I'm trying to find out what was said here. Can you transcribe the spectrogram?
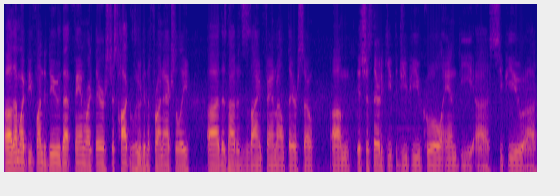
uh, that might be fun to do. That fan right there is just hot glued in the front, actually. Uh, there's not a design fan mount there, so um, it's just there to keep the GPU cool and the uh, CPU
